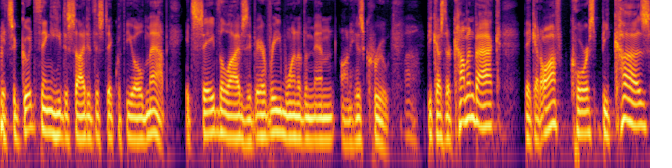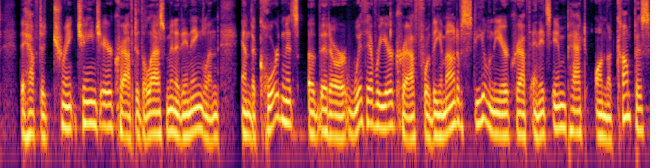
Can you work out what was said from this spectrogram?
It's a good thing he decided to stick with the old map. It saved the lives of every one of the men on his crew wow. because they're coming back. They get off course because they have to tra- change aircraft at the last minute in England, and the coordinates uh, that are with every aircraft for the amount of steel in the aircraft and its impact on the compass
